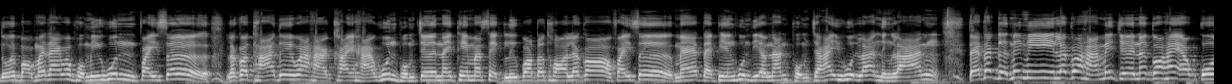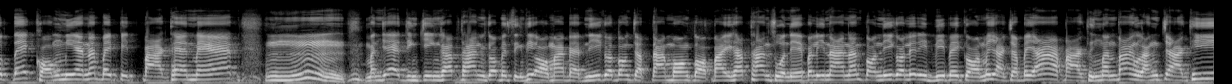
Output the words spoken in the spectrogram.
โดยบอกไม่ได้ว่าผมมีหุ้นไฟเซอร์ แล้วก็ท้าด้วยว่าหากใครหาหุ้นผมเจอในเทมาเซกหรือปตทแล้วก็ไฟเซอร์ แม้แต่เพียงหุ้นเดียวนั้น ผมจะให้หุ้นละ 1 ล้าน แต่ถ้าเกิดไม่มีแล้วก็หาไม่เจอนะก็ให้เอาโกเต็กของเมียนั้นไปปิดปากแทนแมสอืมมันแย่จริง ๆ ครับท่านก็เป็นสิ่งที่ออกมาแบบนี้ก็ต้องจับตามองต่อไปครับท่านส่วนเอปรินานั้นตอนนี้ก็เล่นอิดบีไปก่อนไม่อยากจะไปอ้าปากถึงมันบ้างหลังจากที่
